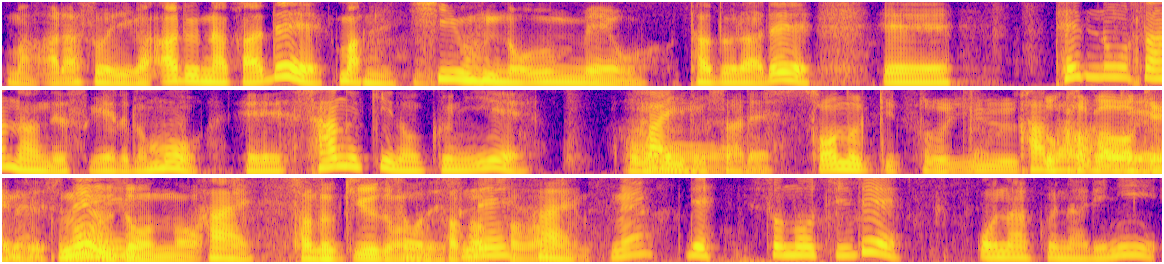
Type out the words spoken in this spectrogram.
まあ、争いがある中で、まあうん、悲運の運命をたどられ、えー天皇さんなんですけれども、えー讃岐の国へ配慮され、讃岐というと香川県ですね、うどんの。はい、讃岐うどんの香川県ですね。でその地でお亡くなりに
